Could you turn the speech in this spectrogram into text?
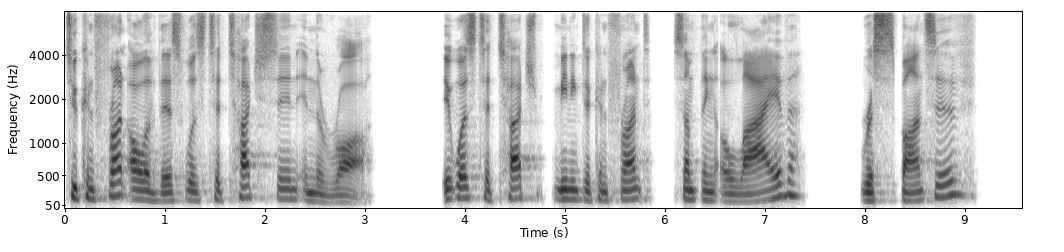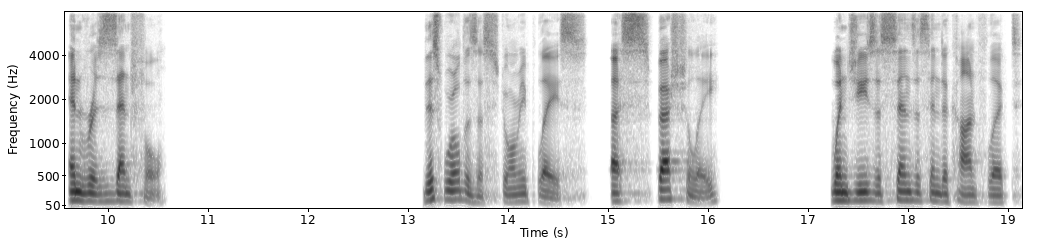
to confront all of this was to touch sin in the raw. It was to touch, meaning to confront something alive, responsive, and resentful. This world is a stormy place, especially when Jesus sends us into conflict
